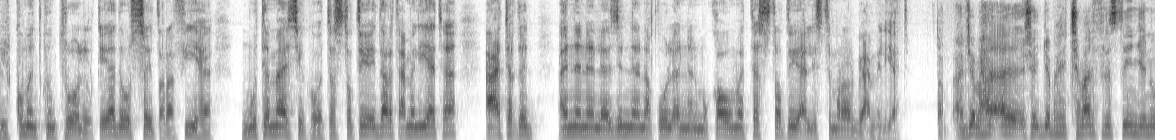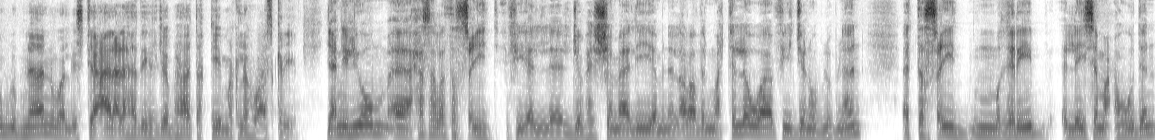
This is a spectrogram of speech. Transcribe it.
ال command control القيادة والسيطرة فيها متماسكة وتستطيع إدارة عملياتها. أعتقد أننا لازلنا نقول أن المقاومة تستطيع الاستمرار بعملياتها. طب الجبهة جبهة شمال فلسطين جنوب لبنان والاشتعال على هذه الجبهة تقييمك له عسكريا؟ يعني اليوم آه، حصل تصعيد في الجبهة الشمالية من الأراضي المحتلة وفي جنوب لبنان. التصعيد غريب ليس معهودا.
